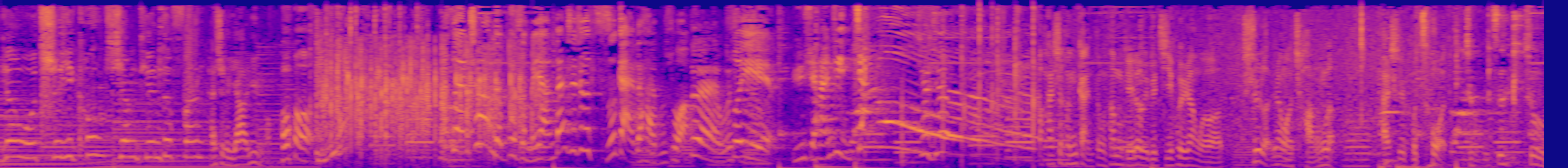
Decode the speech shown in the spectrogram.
让我吃一口香甜的饭？还是个押韵啊！虽然唱的不怎么样，但是这个词改的还不错。对，所以允许韩静加入。谢谢。还是很感动，他们给了我一个机会，让我吃了，让我尝了，还是不错的。肘子，肘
